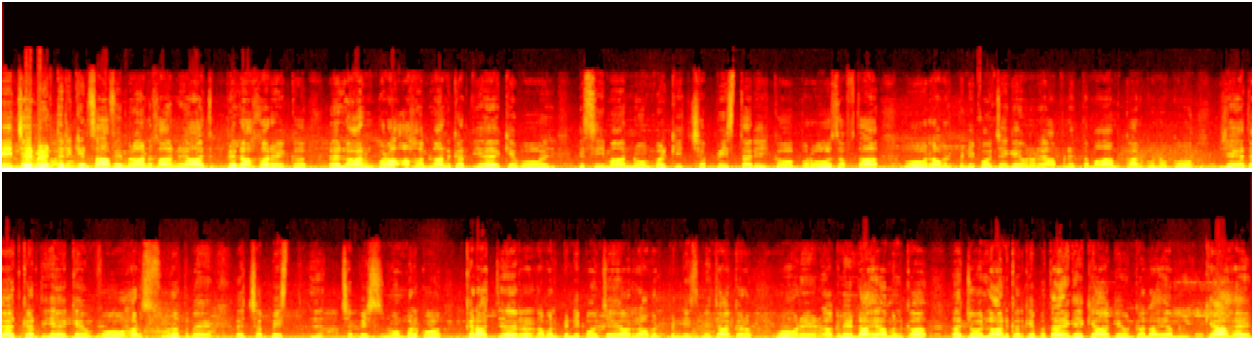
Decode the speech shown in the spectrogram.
चेयरमैन तरीके इंसाफ इमरान खान ने आज बिल आखिर एक ऐलान, बड़ा अहम ऐलान कर दिया है कि वो इसी माह नवंबर की 26 तारीख को बरोज़ हफ़्ता वो रावलपिंडी पहुँचेंगे। उन्होंने अपने तमाम कारकुनों को ये हदायत कर दी है कि वो हर सूरत में 26 26 नवंबर को कराची, रावलपिंडी पहुँचें और रावलपिंडी में जाकर वो उन्हें अगले लाहे अमल का, जो ऐलान करके बताएँगे कि आगे उनका लाहे अमल क्या है।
